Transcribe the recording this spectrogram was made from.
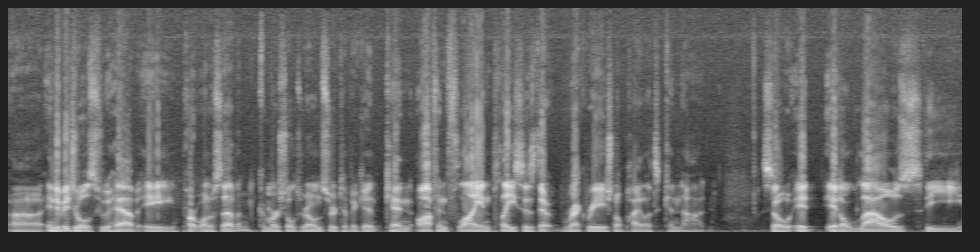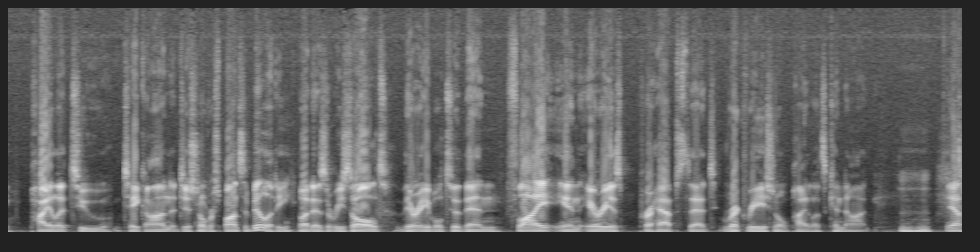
uh, individuals who have a Part 107 commercial drone certificate can often fly in places that recreational pilots cannot. So it, it allows the pilot to take on additional responsibility, but as a result, they're able to then fly in areas perhaps that recreational pilots cannot. Mm-hmm. Yeah.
